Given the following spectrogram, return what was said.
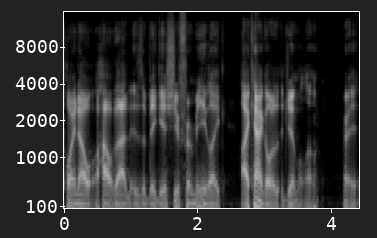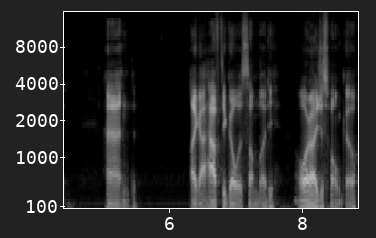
point out how that is a big issue for me. Like, I can't go to the gym alone, right? And like, I have to go with somebody, or I just won't go,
